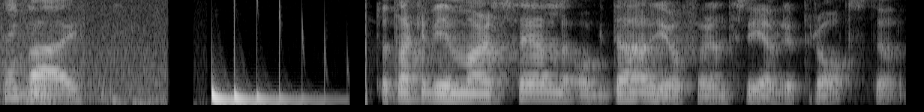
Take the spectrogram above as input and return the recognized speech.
Thank you. Bye. Då tackar vi Marcel och Dario för en trevlig pratstund.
